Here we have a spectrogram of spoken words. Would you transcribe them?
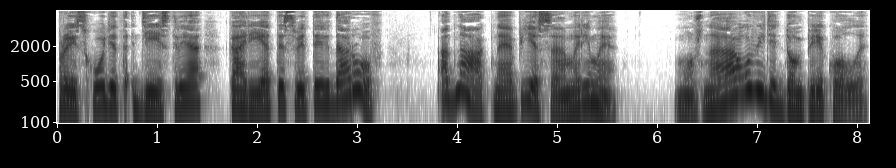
происходит действие кареты святых даров. Одноактная пьеса Мариме. Можно увидеть дом Переколлы?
